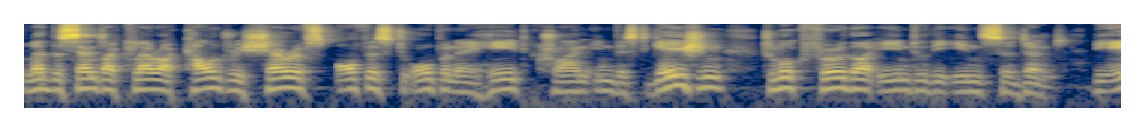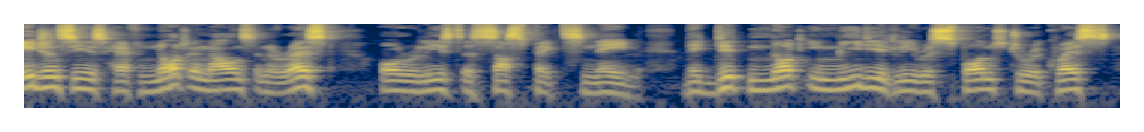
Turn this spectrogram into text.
led the Santa Clara County Sheriff's Office to open a hate crime investigation to look further into the incident. The agencies have not announced an arrest or released a suspect's name. They did not immediately respond to requests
